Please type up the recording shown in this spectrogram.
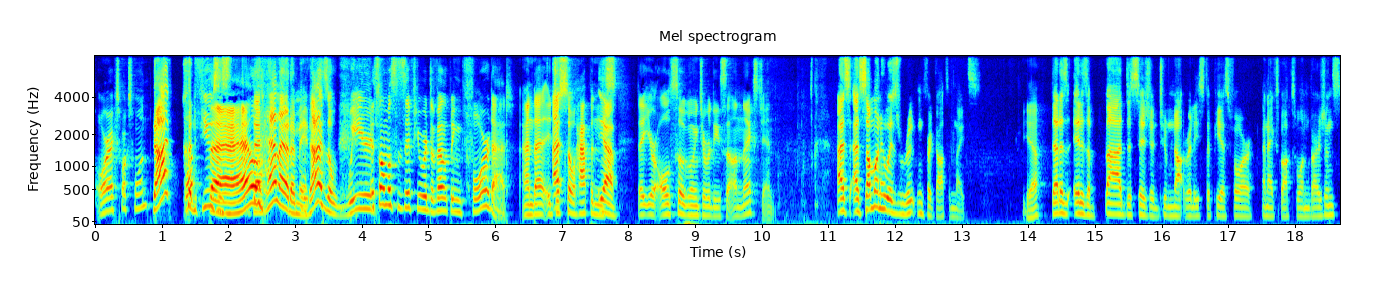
or Xbox One. that confuses the hell? the hell out of me. That is a weird. It's almost as if you were developing for that, and that it just so happens yeah. that you're also going to release it on next gen. as as someone who is rooting for Gotham Knights, Yeah, that is it is a bad decision to not release the PS4 and Xbox One versions,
